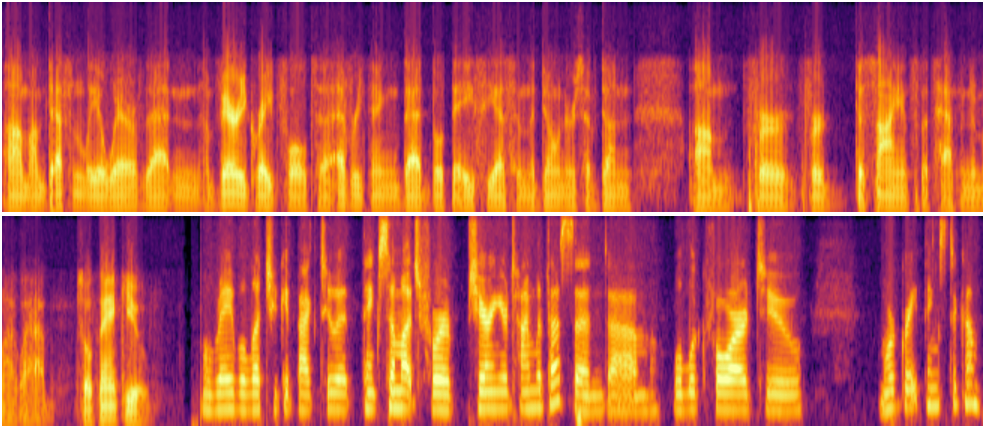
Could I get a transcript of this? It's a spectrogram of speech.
um, I'm definitely aware of that, and I'm very grateful to everything that both the ACS and the donors have done um, for for the science that's happened in my lab. So thank you. Well, Ray, we'll let you get back to it. Thanks so much for sharing your time with us, and um, we'll look forward to more great things to come.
